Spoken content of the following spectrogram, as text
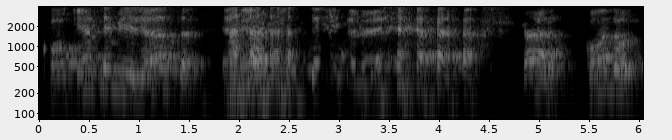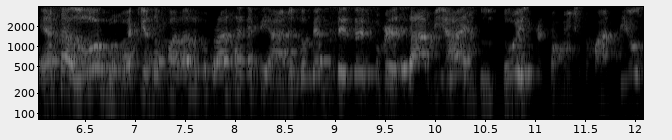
qualquer semelhança é mera coincidência, velho. Cara, quando essa logo, aqui eu tô falando com o braço arrepiado, eu tô vendo vocês dois conversar, a viagem dos dois, principalmente do Matheus,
